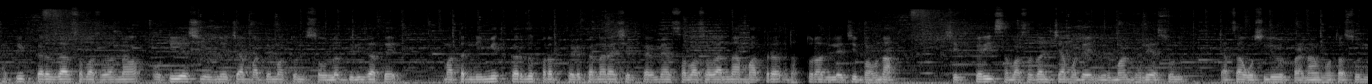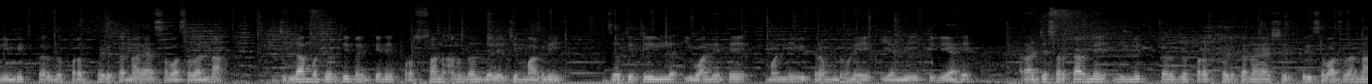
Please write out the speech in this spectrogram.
थकीत कर्जदार सभासदांना ओ टी एस योजनेच्या माध्यमातून सवलत दिली जाते. मात्र नियमित कर्ज परतफेड करणाऱ्या शेतकऱ्यांना सभासदांना मात्र धत्तुरा दिल्याची भावना शेतकरी सभासदांच्या मध्ये निर्माण झाली असून त्याचा वसुलीवर परिणाम होत असून नियमित कर्ज परतफेड करणाऱ्या सभासदांना जिल्हा मध्यवर्ती बँकेने प्रोत्साहन अनुदान देण्याची मागणी ज तेथील युवा नेते मान्य विक्रम ढोणे यांनी केली आहे. राज्य सरकारने नियमित कर्ज परतफेड करणाऱ्या शेतकरी सभासदांना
